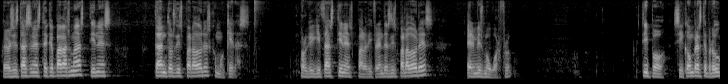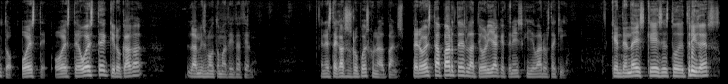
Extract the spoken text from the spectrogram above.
Pero si estás en este que pagas más, tienes tantos disparadores como quieras. Porque quizás tienes para diferentes disparadores el mismo workflow. Tipo, si compra este producto o este, o este, o este, quiero que haga la misma automatización. En este caso solo puedes con el Advance. Pero esta parte es la teoría que tenéis que llevaros de aquí. Que entendáis qué es esto de triggers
